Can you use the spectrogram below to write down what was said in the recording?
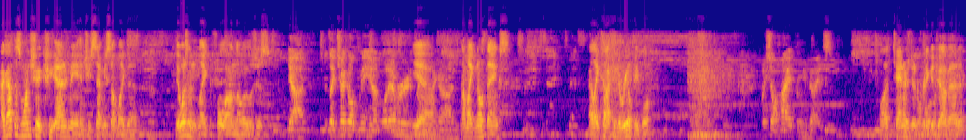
I got this one chick, she added me and she sent me something like that. It wasn't like full on though, it was just Yeah. It's like check out me on whatever. Yeah. Like, oh my god. I'm like, no thanks. I like talking to real people. I shall hide from you guys. Well Tanner's doing a pretty good job at it.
